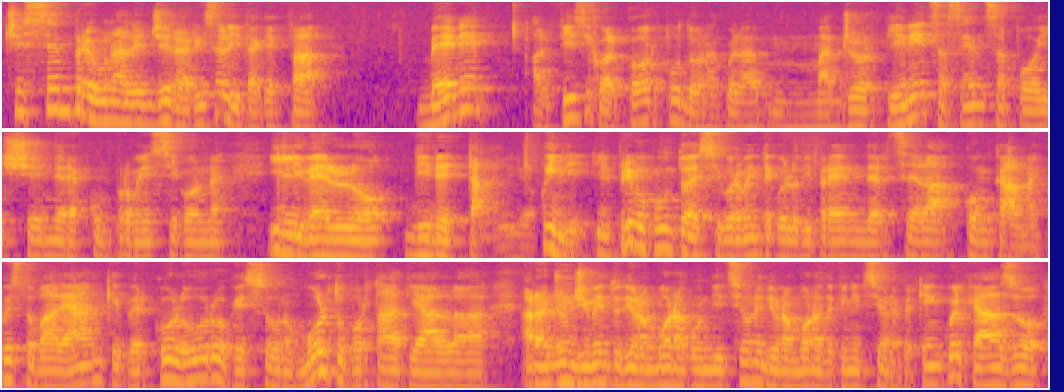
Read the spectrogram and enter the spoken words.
c'è sempre una leggera risalita che fa bene al fisico, al corpo, dona quella maggior pienezza senza poi scendere a compromessi con il livello di dettaglio. Quindi il primo punto è sicuramente quello di prendersela con calma e questo vale anche per coloro che sono molto portati al, al raggiungimento di una buona condizione, di una buona definizione, perché in quel caso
